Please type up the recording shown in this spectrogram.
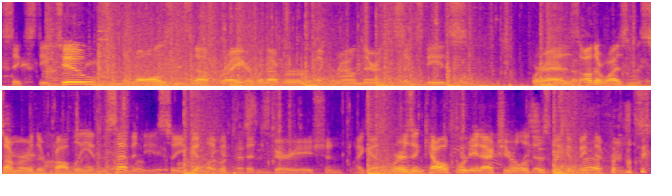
62, and the walls and stuff, right, or whatever, or like around there in the 60s. Whereas otherwise in the summer, they're probably in the 70s, so you get like a bit variation, I guess. Whereas in California, it actually really does make a big it there. difference.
